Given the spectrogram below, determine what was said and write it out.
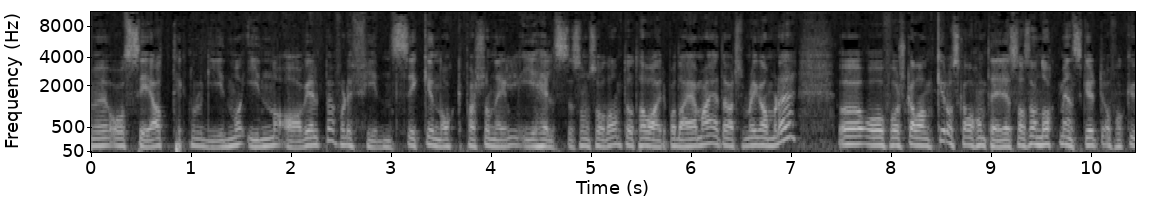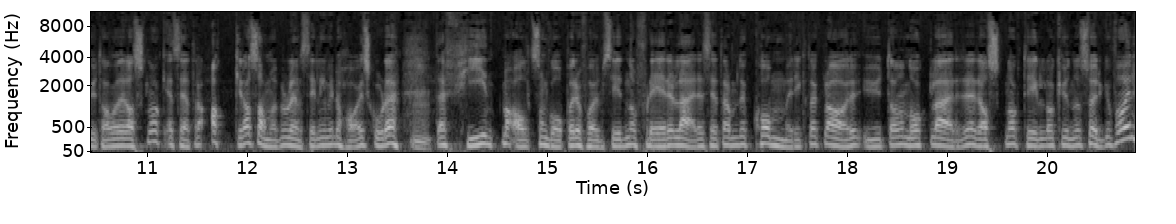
med å se at teknologien må inn og avhjelpe, for det fins ikke nok personell i helse som sådan til å ta vare på deg og meg etter hvert som blir gamle og, og får skavanker og skal håndteres. Altså nok mennesker til å få ikke utdannet raskt nok etc. Akkurat samme problemstilling vil du ha i skole. Mm. Det er fint med alt som går på reformsiden og flere lærere etc., men du kommer ikke til å klare å utdanne nok lærere raskt nok til å kunne sørge for.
